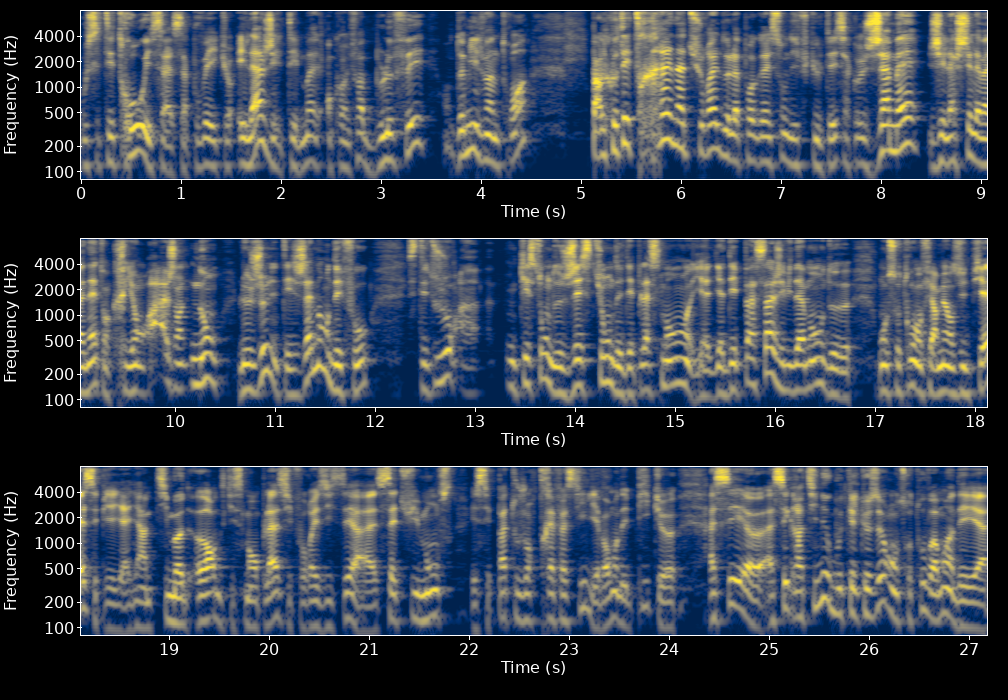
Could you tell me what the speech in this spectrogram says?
où c'était trop et ça, ça pouvait écœurer. Et là, j'ai été encore une fois bluffé en 2023 par le côté très naturel de la progression de difficulté. C'est-à-dire que jamais j'ai lâché la manette en criant ah non, le jeu n'était jamais en défaut. C'était toujours un, une question de gestion des déplacements. Il y, a, il y a des passages évidemment de, on se retrouve enfermé dans une pièce et puis il y, a, il y a un petit mode horde qui se met en place. Il faut résister à 7-8 monstres et c'est pas toujours très facile. Il y a vraiment des pics euh, assez euh, assez gratinés. Au bout de quelques heures, on se retrouve vraiment à des, euh,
